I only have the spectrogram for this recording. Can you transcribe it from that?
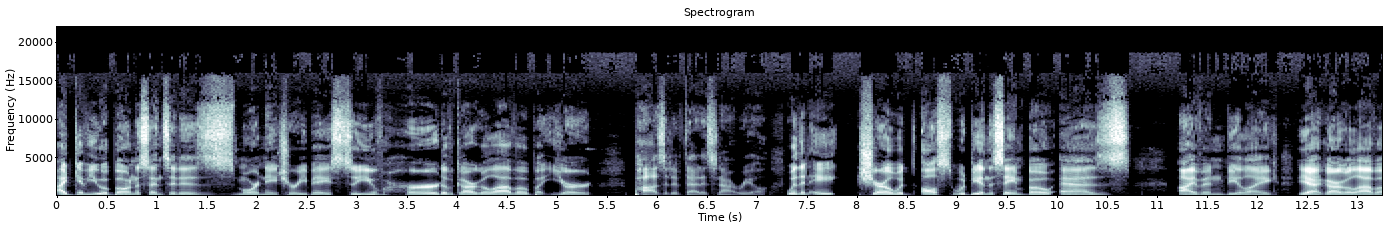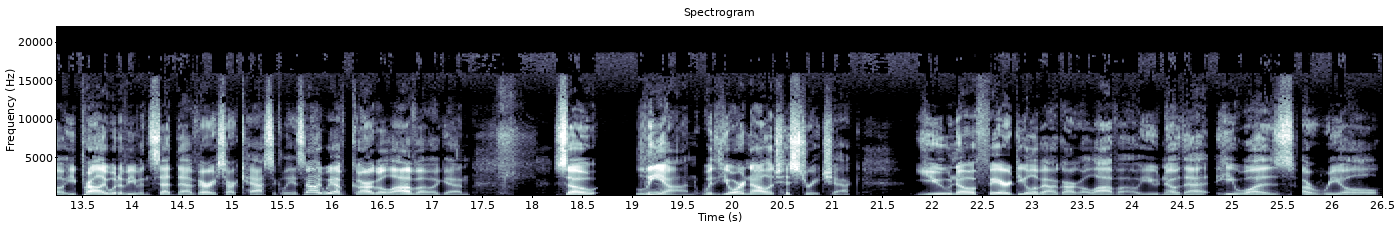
I'd give you a bonus since it is more naturey based. So you've heard of Gargolavo, but you're positive that it's not real. With an eight, Cheryl would also would be in the same boat as Ivan. Be like, yeah, Gargolavo. He probably would have even said that very sarcastically. It's not like we have Gargolavo again. So Leon, with your knowledge history check, you know a fair deal about Gargolavo. You know that he was a real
